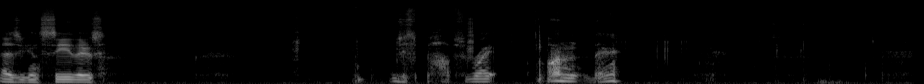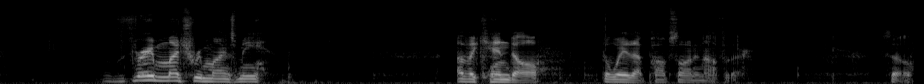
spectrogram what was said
As you can see, there's just pops right on there. Very much reminds me of a Ken doll, the way that pops on and off of there. So,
